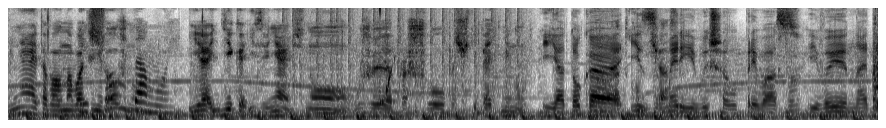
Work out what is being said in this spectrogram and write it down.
Меня это волновать И не шел должно. домой. Я дико извиняюсь, но уже прошло почти пять минут. Я только Откуда из час? мэрии вышел при вас, и вы на это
